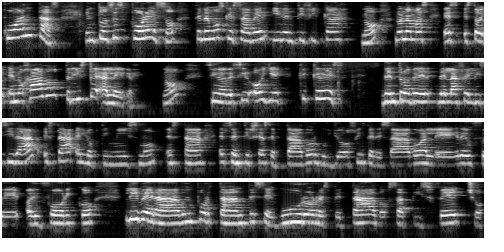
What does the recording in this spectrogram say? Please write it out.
cuántas. Entonces, por eso tenemos que saber identificar, ¿no? No nada más es estoy enojado, triste, alegre, ¿no? Sino decir, oye, ¿qué crees? Dentro de, la felicidad está el optimismo, está el sentirse aceptado, orgulloso, interesado, alegre, eufórico, liberado, importante, seguro, respetado, satisfecho,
